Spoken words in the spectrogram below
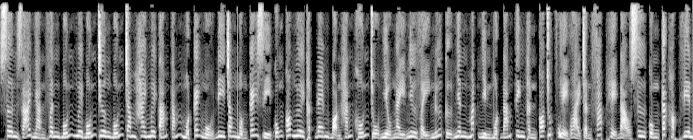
Sơn giã nhàn vân 44 chương 428 tắm một cái ngủ đi trong mộng cái gì cũng có ngươi thật đem bọn hắn khốn trụ nhiều ngày như vậy nữ cử nhân mắt nhìn một đám tinh thần có chút hề hoài trận pháp hệ đạo sư cùng các học viên.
